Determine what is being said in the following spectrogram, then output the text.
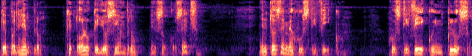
que, por ejemplo, que todo lo que yo siembro, eso cosecho. Entonces me justifico. Justifico incluso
